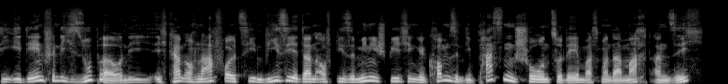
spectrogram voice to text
die Ideen finde ich super und ich, ich kann auch nachvollziehen, wie sie dann auf diese Minispielchen gekommen sind. Die passen schon zu dem, was man da macht an sich.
